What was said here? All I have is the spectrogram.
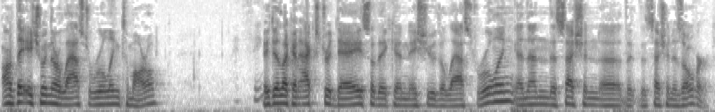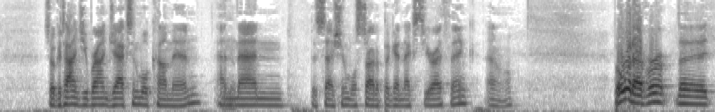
aren't they issuing their last ruling tomorrow? I think They did like an extra day so they can issue the last ruling and then the session, uh, the, the session is over. So Ketanji Brown Jackson will come in and then the session will start up again next year, I think. I don't know. But whatever. The,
